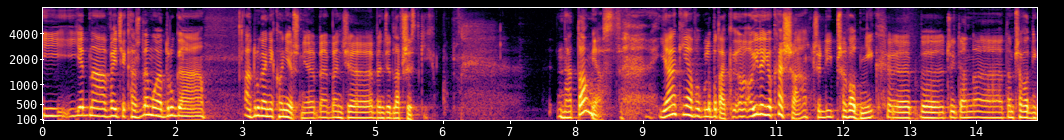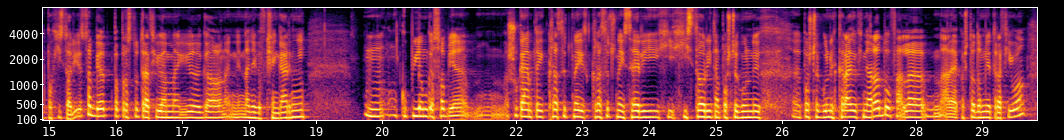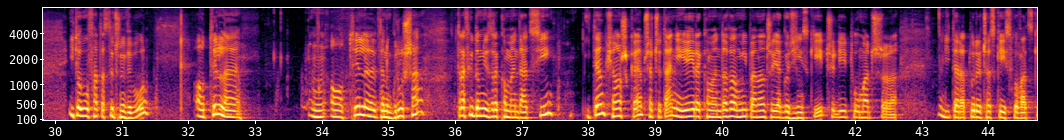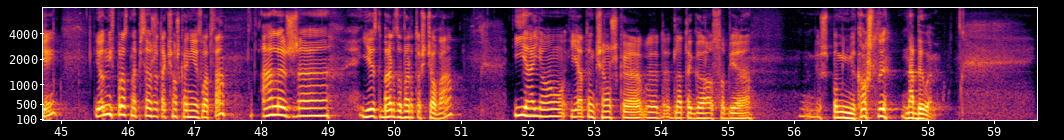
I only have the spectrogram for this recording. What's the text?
i jedna wejdzie każdemu, a druga, a druga niekoniecznie będzie, będzie dla wszystkich. Natomiast jak ja w ogóle, bo tak, o ile Jokesza, czyli przewodnik, e, e, czyli ten, e, ten przewodnik po historii, sobie po prostu trafiłem go, na niego w księgarni, mm, kupiłem go sobie, mm, szukałem tej klasycznej, klasycznej serii hi, historii na poszczególnych, poszczególnych krajów i narodów, ale, ale jakoś to do mnie trafiło i to był fantastyczny wybór. O tyle, mm, o tyle ten Grusza trafił do mnie z rekomendacji i tę książkę, przeczytanie jej rekomendował mi pan Andrzej Jagodziński, czyli tłumacz e, literatury czeskiej i słowackiej. I on mi wprost napisał, że ta książka nie jest łatwa, ale że jest bardzo wartościowa. I ja ją, ja tę książkę e, dlatego sobie, już pominijmy koszty, nabyłem.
